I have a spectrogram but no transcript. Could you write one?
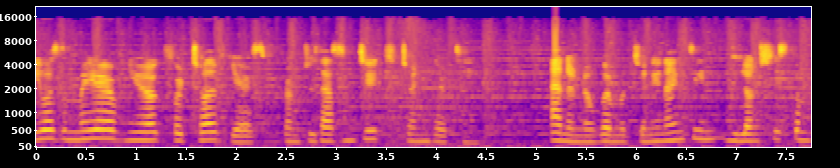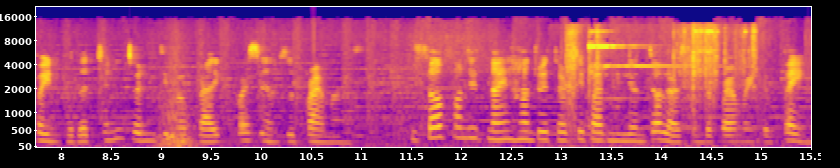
He was the mayor of New York for 12 years, from 2002 to 2013. And in November 2019, he launched his campaign for the 2020 Democratic presidential primaries. He self-funded $935 million in the primary campaign,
